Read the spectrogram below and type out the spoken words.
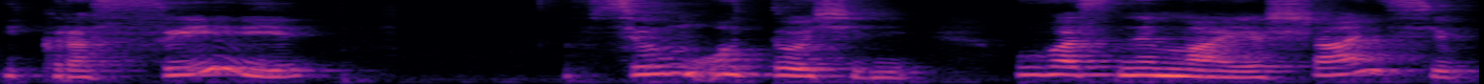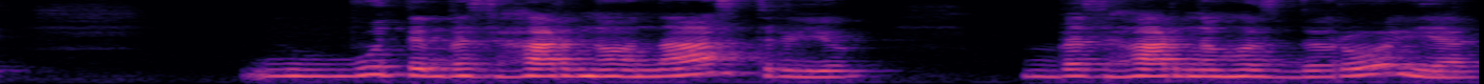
і красиві. В цьому оточенні у вас немає шансів бути без гарного настрою, без гарного здоров'я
